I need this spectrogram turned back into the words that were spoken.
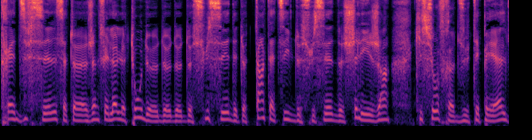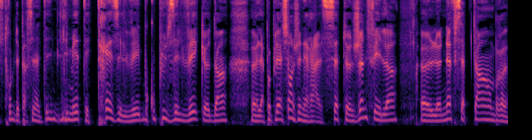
très difficile. Cette jeune fille-là, le taux de, de, de, de suicide et de tentative de suicide chez les gens qui souffrent du TPL, du trouble de personnalité limite, est très élevé, beaucoup plus élevé que dans euh, la population générale. Cette jeune fille-là, euh, le 9 septembre,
